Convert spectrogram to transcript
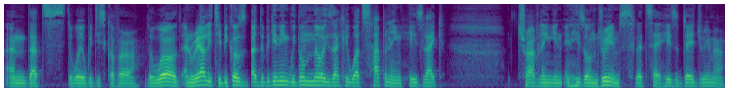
And that's the way we discover the world and reality because at the beginning we don't know exactly what's happening. He's like traveling in, in his own dreams. Let's say he's a daydreamer.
